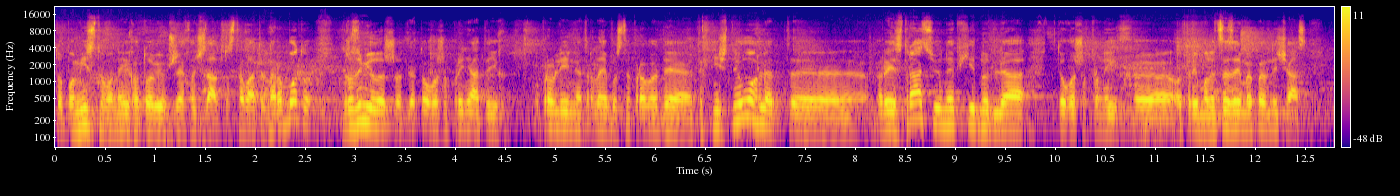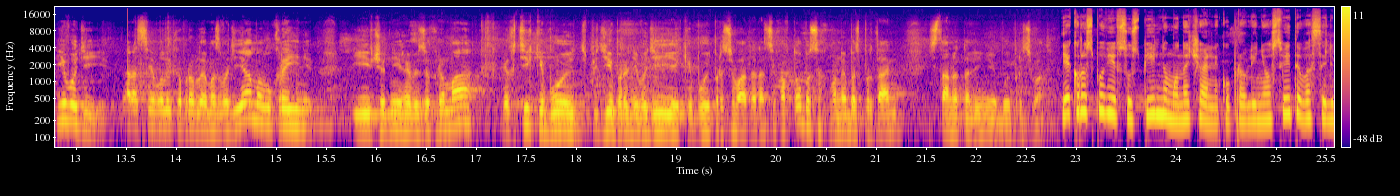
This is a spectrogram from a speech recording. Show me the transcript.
то по місту вони готові вже хоч завтра ставати на роботу. Зрозуміло, що для того, щоб прийняти їх управління тролейбусне проведе технічний огляд, е, реєстрацію необхідну для того, щоб вони їх е, отримали. Це займе певний час. І водії. Зараз є велика проблема з водіями в Україні і в Чернігові, зокрема, як тільки будуть підібрані водії, які будуть працювати на цих автобусах, вони без питань стануть на лінію і будуть працювати. Як розповів Суспільному начальник управління освіти Василь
